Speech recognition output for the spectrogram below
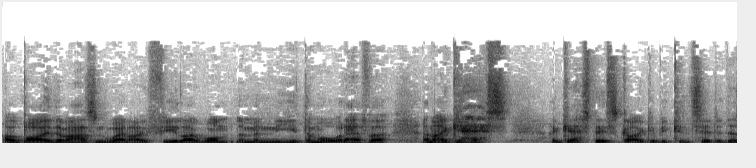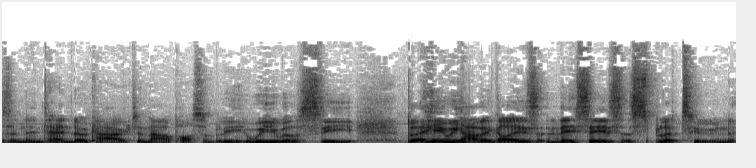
I'll buy them as and when i feel i want them and need them or whatever. And i guess i guess this guy could be considered as a nintendo character now possibly. We will see. But here we have it guys. This is splatoon.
